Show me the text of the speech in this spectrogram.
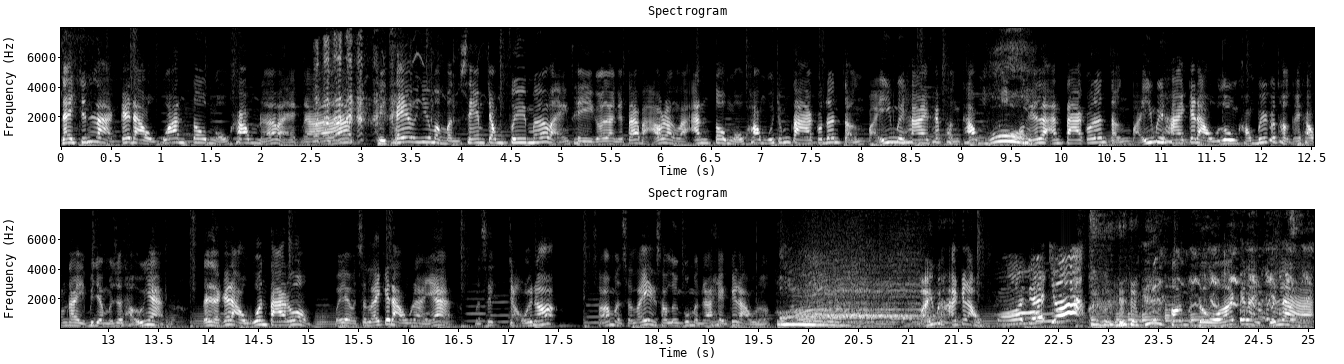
đây chính là cái đầu của anh tôn ngộ không nữa bạn. Đó. Thì theo như mà mình xem trong phim á bạn thì gọi là người ta bảo rằng là anh tôn ngộ không của chúng ta có đến tận 72 phép thần thông. Có nghĩa là anh ta có đến tận 72 cái đầu luôn. Không biết có thật hay không đây. Bây giờ mình sẽ thử nha. Đây là cái đầu của anh ta đúng không? Bây giờ mình sẽ lấy cái đầu này nha. Mình sẽ chọi nó. Sau đó mình sẽ lấy đằng sau lưng của mình ra thêm cái đầu nữa 72 cái đầu. Trời ghê chưa? Thôi mình đùa cái này chỉ là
